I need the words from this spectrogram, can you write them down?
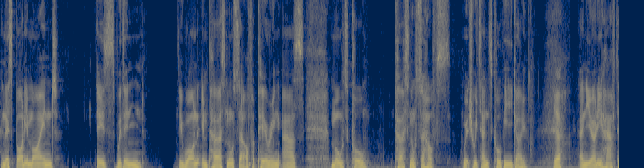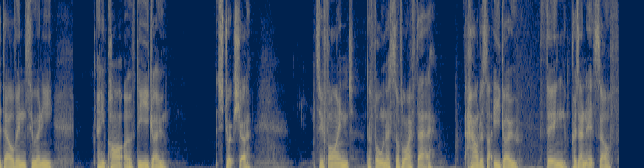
And this body mind is within the one impersonal self appearing as multiple personal selves, which we tend to call the ego. Yeah. And you only have to delve into any any part of the ego structure to find the fullness of life there. How does that ego thing present itself?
